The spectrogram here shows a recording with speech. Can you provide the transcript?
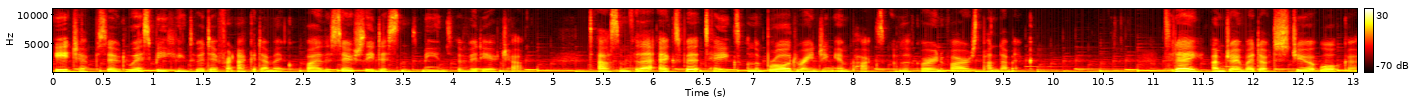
Each episode, we're speaking to a different academic via the socially distanced means of video chat to ask them for their expert takes on the broad ranging impacts of the coronavirus pandemic. Today, I'm joined by Dr. Stuart Walker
